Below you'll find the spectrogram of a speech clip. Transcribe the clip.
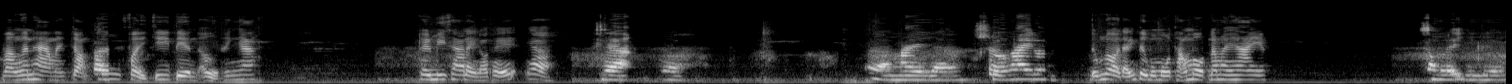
và ngân hàng này chọn thu phẩy chi tiền ở thanh ngang trên misa này nó thế nha Dạ. Ngày là sửa ngay luôn. Đúng rồi đánh từ mùng 1 tháng 1 năm 22 em Xong lệ gì được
